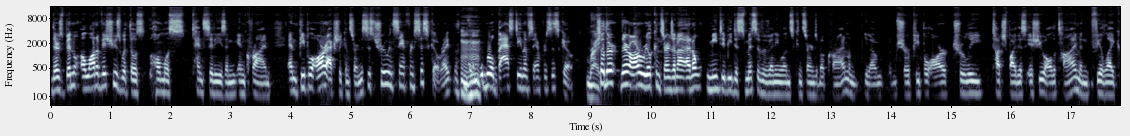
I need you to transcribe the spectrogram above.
there's been a lot of issues with those homeless tent cities and, and crime, and people are actually concerned. This is true in San Francisco, right? Mm-hmm. the liberal bastion of San Francisco. Right. So there there are real concerns, and I, I, don't mean to be dismissive of anyone's concerns about crime. I'm, you know, I'm sure people are truly touched by this issue all the time and feel like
